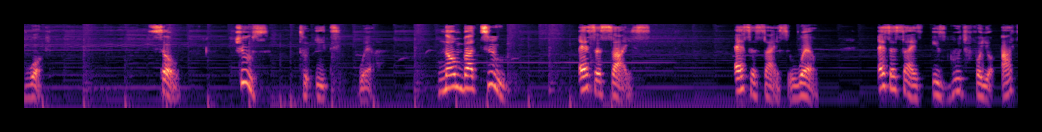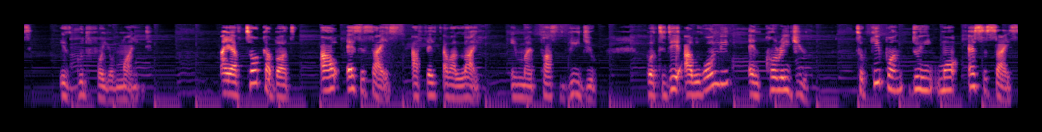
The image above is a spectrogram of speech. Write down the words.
work. So, choose to eat well. Number two, exercise. Exercise well. Exercise is good for your heart, is good for your mind. I have talked about how exercise affects our life in my past video but today I will only encourage you to keep on doing more exercise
